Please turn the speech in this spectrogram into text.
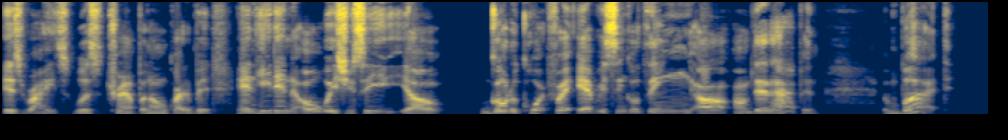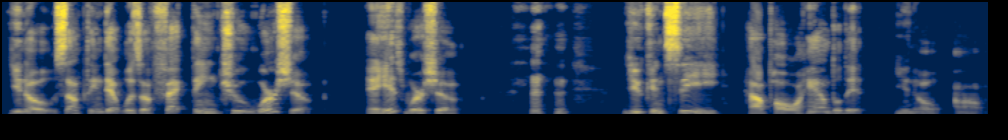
his rights was trampled on quite a bit. And he didn't always, you see, uh, go to court for every single thing, uh, um, that happened. But, you know, something that was affecting true worship and his worship, you can see how Paul handled it, you know, um,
